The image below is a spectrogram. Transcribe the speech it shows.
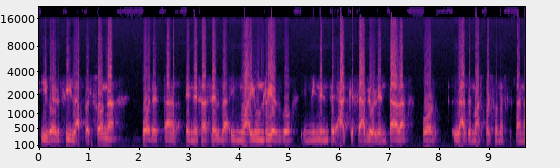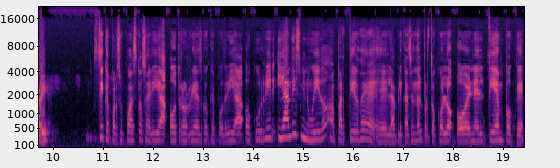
y ver si la persona puede estar en esa celda y no hay un riesgo inminente a que sea violentada por las demás personas que están ahí. Sí, que por supuesto sería otro riesgo que podría ocurrir. ¿Y han disminuido a partir de eh, la aplicación del protocolo o en el tiempo que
